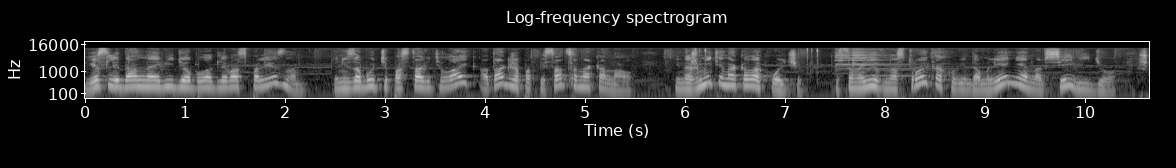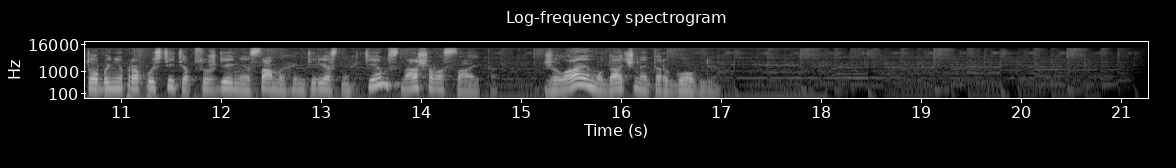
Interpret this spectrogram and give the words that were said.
Если данное видео было для вас полезным, то не забудьте поставить лайк, а также подписаться на канал. И нажмите на колокольчик, установив в настройках уведомления на все видео, чтобы не пропустить обсуждение самых интересных тем с нашего сайта. Желаем удачной торговли!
